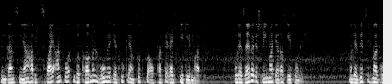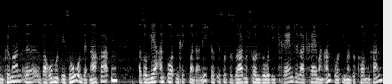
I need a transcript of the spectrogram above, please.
Im ganzen Jahr habe ich zwei Antworten bekommen, wo mir der Fluglärmschutzbeauftragte recht gegeben hat. Wo der selber geschrieben hat, ja, das geht so nicht. Und er wird sich mal drum kümmern, äh, warum und wieso und wird nachhaken. Also mehr Antworten kriegt man da nicht. Das ist sozusagen schon so die Crème de la Crème an Antwort, die man bekommen kann.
